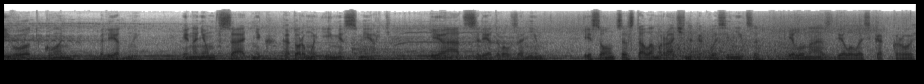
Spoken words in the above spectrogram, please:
И вот конь бледный, и на нем всадник, которому имя смерть. И ад следовал за ним, и солнце стало мрачно, как власеница, и луна сделалась, как кровь,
